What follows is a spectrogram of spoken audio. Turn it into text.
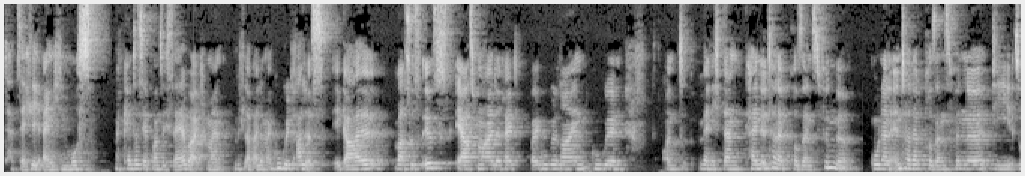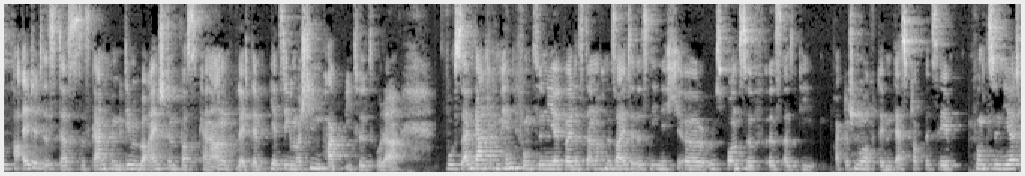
tatsächlich eigentlich ein Muss. Man kennt das ja von sich selber. Ich meine, mittlerweile man googelt alles, egal was es ist, erstmal direkt bei Google rein, googeln. Und wenn ich dann keine Internetpräsenz finde oder eine Internetpräsenz finde, die so veraltet ist, dass das gar nicht mehr mit dem übereinstimmt, was, keine Ahnung, vielleicht der jetzige Maschinenpark bietet oder wo es dann gar nicht auf dem Handy funktioniert, weil das dann noch eine Seite ist, die nicht äh, responsive ist, also die praktisch nur auf dem Desktop-PC funktioniert,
